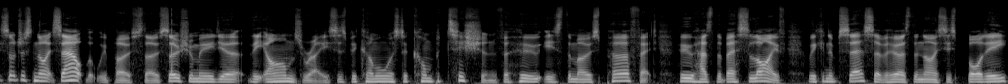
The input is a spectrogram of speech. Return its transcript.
It's not just nights out that we post, though. Social media, the arms race, has become almost a competition for who is the most perfect, who has the best life. We can obsess over who has the nicest body,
